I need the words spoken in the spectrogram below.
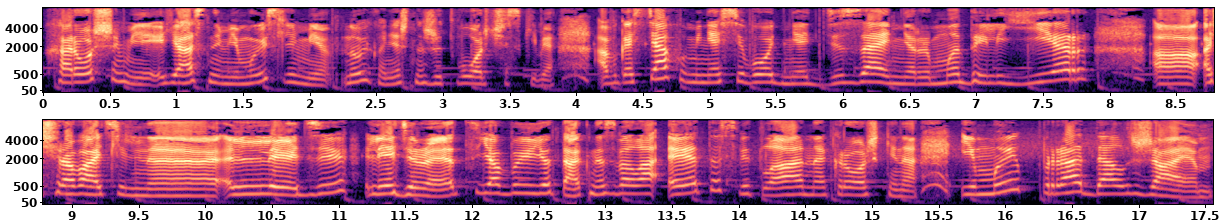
хорошими, ясными мыслями, ну и, конечно же, творческими. А в гостях у меня сегодня дизайнер-модельер, а, очаровательная леди, леди Ред, я бы ее так назвала, это Светлана Крошкина. И мы продолжаем.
